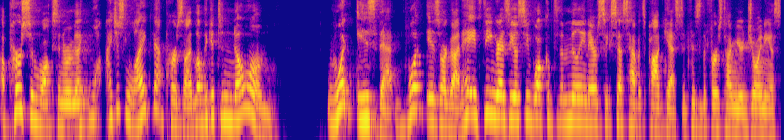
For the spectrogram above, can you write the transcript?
a person walks in the room, like, well, I just like that person. I'd love to get to know them. What is that? What is our God? Hey, it's Dean Graziosi. Welcome to the Millionaire Success Habits Podcast. If this is the first time you're joining us,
